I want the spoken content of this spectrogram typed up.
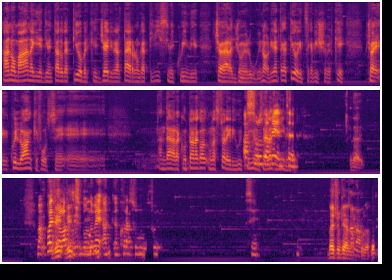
ah no ma Anakin è diventato cattivo perché i Jedi in realtà erano cattivissimi e quindi c'aveva ragione lui, no, diventa cattivo perché non si capisce perché, cioè quello anche forse... è andare a raccontare una, cosa, una storia di cui più o meno sai la fine. Assolutamente. Dai. Ma poi tra l'altro secondo me an- ancora su... su... Sì. Vai Giuliano, No, no. scusa.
